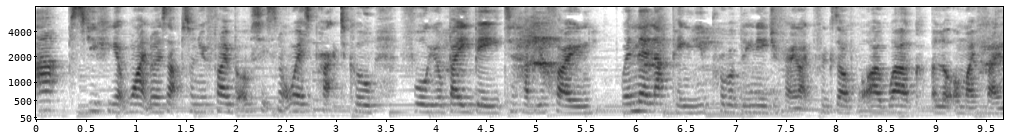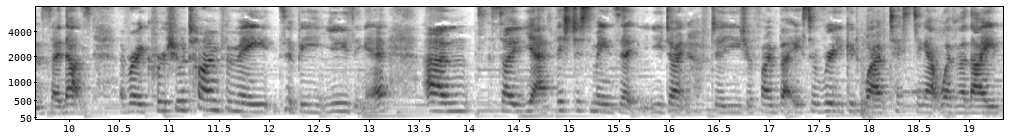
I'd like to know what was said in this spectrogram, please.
apps. You can get white noise apps on your phone but obviously it's not always practical for your baby to have your phone when they're napping, you probably need your phone. Like for example, I work a lot on my phone, so that's a very crucial time for me to be using it. Um, so yeah, this just means that you don't have to use your phone, but it's a really good way of testing out whether they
